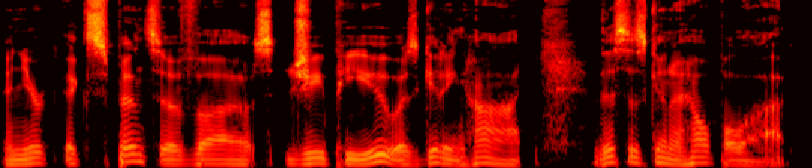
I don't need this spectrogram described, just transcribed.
and your expensive uh, gpu is getting hot this is going to help a lot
